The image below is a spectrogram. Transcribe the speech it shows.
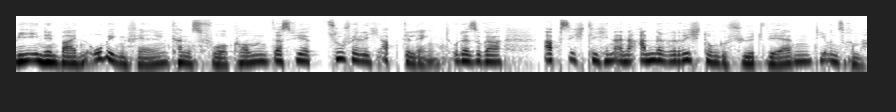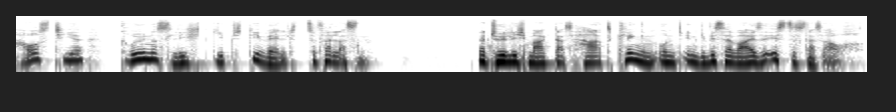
Wie in den beiden obigen Fällen kann es vorkommen, dass wir zufällig abgelenkt oder sogar absichtlich in eine andere Richtung geführt werden, die unserem Haustier grünes Licht gibt, die Welt zu verlassen. Natürlich mag das hart klingen und in gewisser Weise ist es das auch.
